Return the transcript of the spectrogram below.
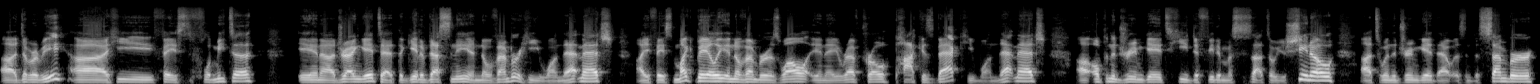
uh, WWE. Uh, he faced Flamita in uh, Dragon Gate at the Gate of Destiny in November. He won that match. Uh, he faced Mike Bailey in November as well in a Rev Pro. Pac is back. He won that match. Uh, opened the Dream Gate. He defeated Masato Yoshino uh, to win the Dream Gate. That was in December.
